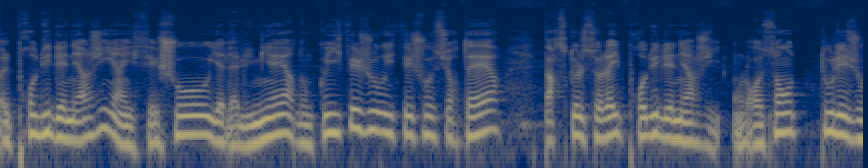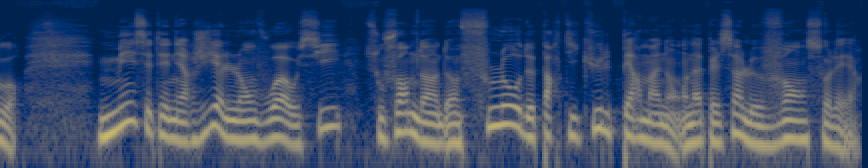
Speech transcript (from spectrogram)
elle produit de l'énergie. hein. Il fait chaud, il y a de la lumière. Donc il fait jour, il fait chaud sur Terre parce que le Soleil produit de l'énergie. On le ressent tous les jours. Mais cette énergie, elle l'envoie aussi sous forme d'un flot de particules permanent. On appelle ça le vent solaire.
